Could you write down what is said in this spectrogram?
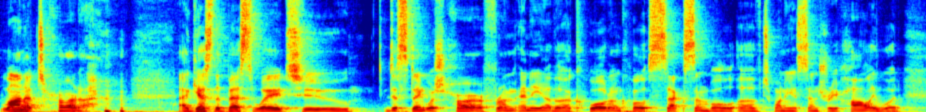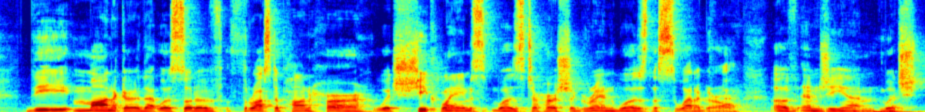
Lana Turner, I guess the best way to distinguish her from any other quote unquote sex symbol of 20th century Hollywood the moniker that was sort of thrust upon her, which she claims was to her chagrin, was the sweater girl of MGM, which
